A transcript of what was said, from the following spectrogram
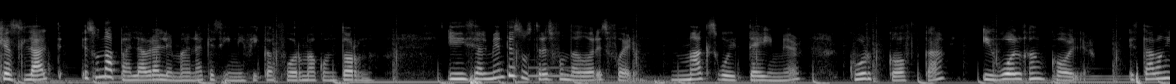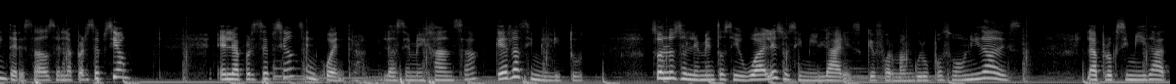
Gestalt es una palabra alemana que significa forma o contorno. Inicialmente sus tres fundadores fueron Max Wertheimer, Kurt Kofka y Wolfgang Kohler. Estaban interesados en la percepción. En la percepción se encuentra la semejanza, que es la similitud. Son los elementos iguales o similares que forman grupos o unidades. La proximidad,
